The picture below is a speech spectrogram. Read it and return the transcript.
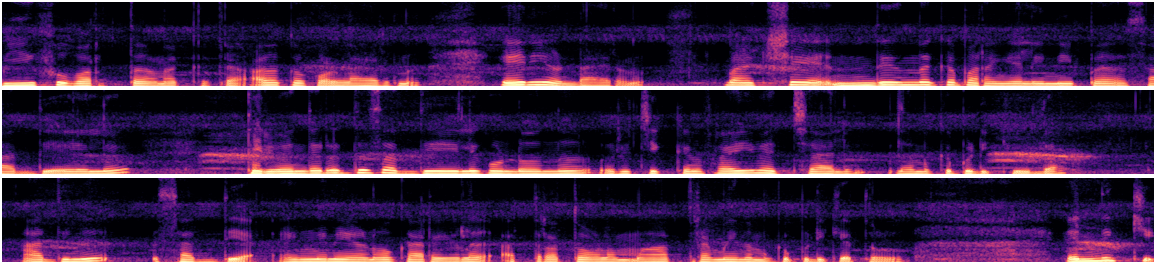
ബീഫ് വറുത്ത് കണക്കൊക്കെ അതൊക്കെ കൊള്ളായിരുന്നു. എരിയുണ്ടായിരുന്നു പക്ഷേ എന്തെന്നൊക്കെ പറഞ്ഞാൽ ഇനിയിപ്പോൾ സദ്യയിൽ തിരുവനന്തപുരത്ത് സദ്യയിൽ കൊണ്ടുവന്ന് ഒരു ചിക്കൻ ഫ്രൈ വെച്ചാലും നമുക്ക് പിടിക്കില്ല അതിന് സദ്യ എങ്ങനെയാണോ കറികൾ അത്രത്തോളം മാത്രമേ നമുക്ക് പിടിക്കത്തുള്ളൂ. എനിക്ക്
